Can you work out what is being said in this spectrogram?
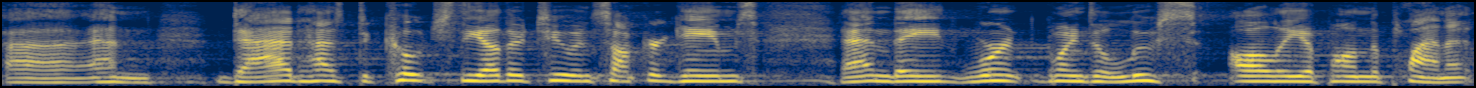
uh, and dad has to coach the other two in soccer games, and they weren't going to loose Ollie upon the planet.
